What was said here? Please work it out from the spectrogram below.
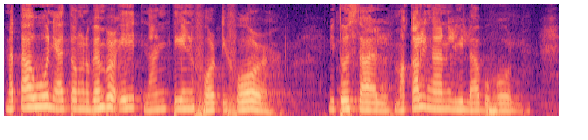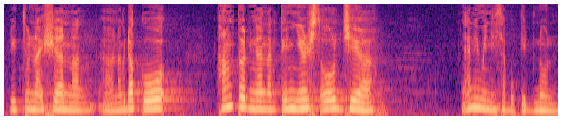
natawo niya itong November 8, 1944 dito sa Makalingan, Lila, Bohol. Dito na siya nag, ah, nagdako, hangtod nga nag 10 years old siya. Ani mini sa bukid nun.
